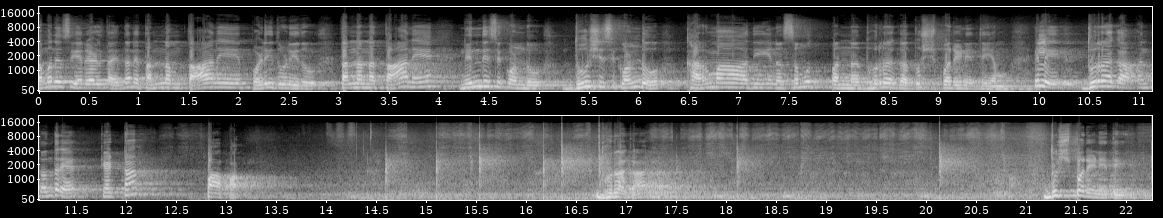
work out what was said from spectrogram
ಗಮನಿಸಿ ಏನು ಹೇಳ್ತಾ ಇದ್ದಾನೆ, ತನ್ನಂ ತಾನೇ ಪಳಿದುಳಿದು, ತನ್ನನ್ನು ತಾನೇ ನಿಂದಿಸಿಕೊಂಡು, ದೂಷಿಸಿಕೊಂಡು ಕರ್ಮಾಧೀನ ಸಮುತ್ಪನ್ನ ದುರಗ ದುಷ್ಪರಿಣಿತಿಯಂ. ಇಲ್ಲಿ ದುರಗ ಅಂತಂದರೆ ಕೆಟ್ಟ ಪಾಪ. ದುರಗ ದುಷ್ಪರಿಣಿತಿ.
